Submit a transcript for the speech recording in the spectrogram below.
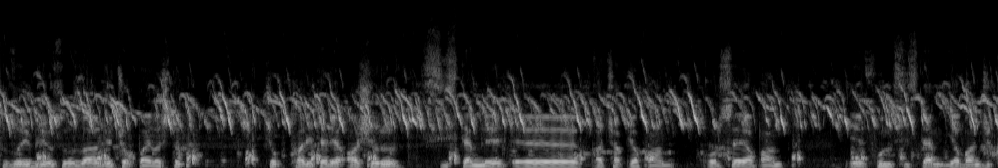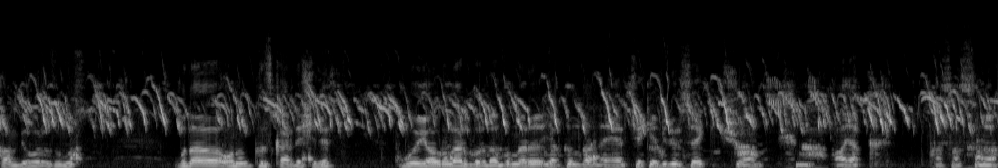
Tuzo'yu biliyorsunuz daha önce çok paylaştık. Çok kaliteli, aşırı sistemli, e, kaçak yapan, korse yapan, e, full sistem yabancı kan bir horozumuz. Bu da onun kız kardeşidir. Bu yavrular burada. Bunları yakından eğer çekebilirsek şu an şu ayak kasasına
